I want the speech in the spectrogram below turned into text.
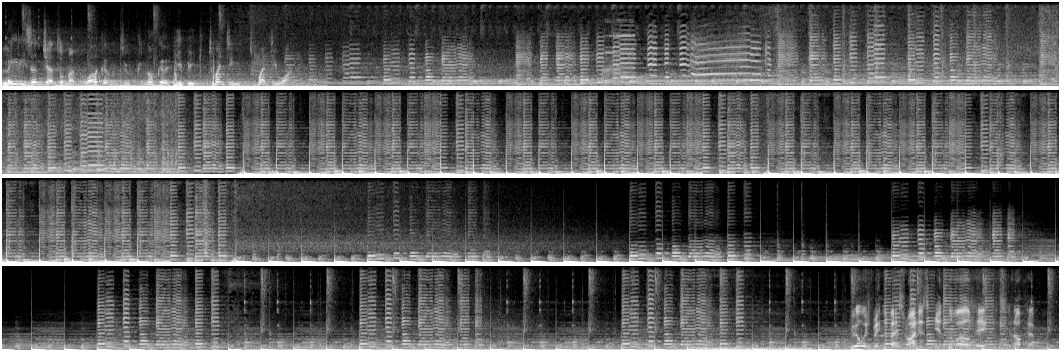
Ladies and gentlemen, welcome to Knokke Hippie 2021. Always bring the best riders in the world here to Knokke.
